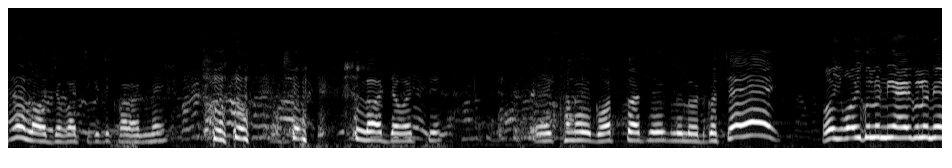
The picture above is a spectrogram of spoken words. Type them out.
হ্যাঁ লজ্জা পাচ্ছে কিছু করার নেই। লজ্জা পাচ্ছে। এখানে গর্ত আছে এগুলো লোড করছে। এই, ওই ওইগুলো নিয়ে ওইগুলো নিয়ে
